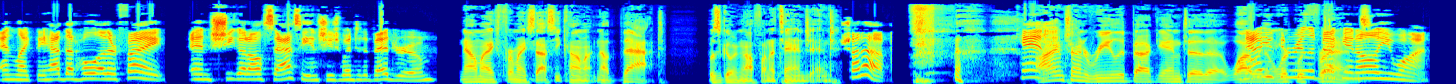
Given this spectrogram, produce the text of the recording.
And like they had that whole other fight and she got all sassy and she just went to the bedroom. now my for my sassy comment. Now that was going off on a tangent. Shut up. I'm trying to reel it back into the why now you can reel it back in all you want.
